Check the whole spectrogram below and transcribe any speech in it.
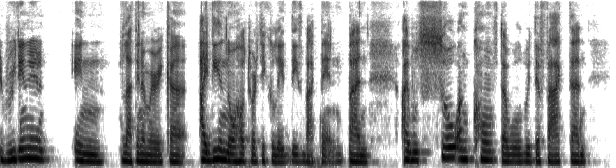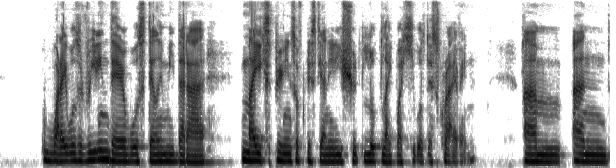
reading it in Latin America, I didn't know how to articulate this back then, but I was so uncomfortable with the fact that what I was reading there was telling me that uh, my experience of Christianity should look like what he was describing. Um, and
